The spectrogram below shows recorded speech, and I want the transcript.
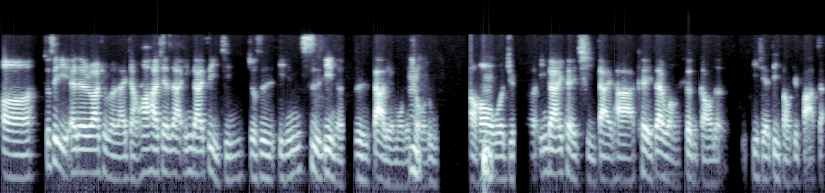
呃就是以 Ed Rushman 来讲的话，他现在应该是已经就是已经适应了是大联盟的球路，然后我觉。应该可以期待他可以再往更高的一些地方去发展。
